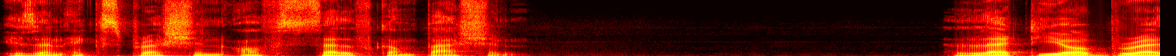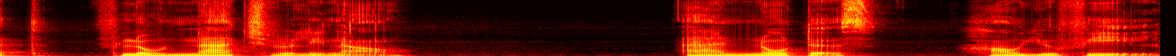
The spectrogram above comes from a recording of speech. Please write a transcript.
is an expression of self compassion. Let your breath flow naturally now and notice how you feel.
